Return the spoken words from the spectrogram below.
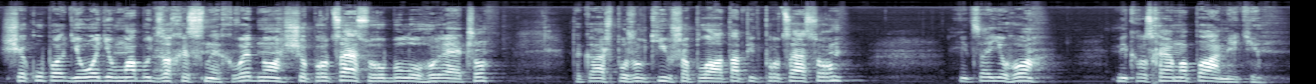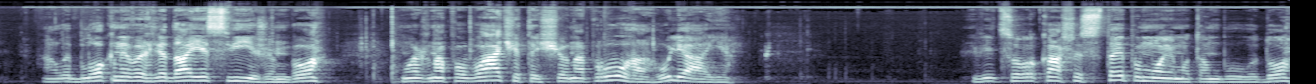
Ще купа діодів, мабуть, захисних. Видно, що процесору було горечо. Така аж пожовтівша плата під процесором. І це його мікросхема пам'яті. Але блок не виглядає свіжим, бо можна побачити, що напруга гуляє. Від 46, по-моєму, там було до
